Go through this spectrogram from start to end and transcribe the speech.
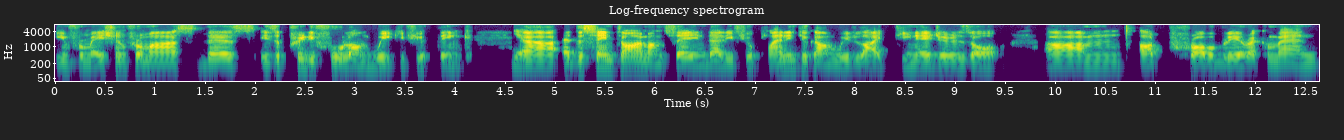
information from us there's it's a pretty full on week if you think Yeah. uh, at the same time i'm saying that if you're planning to come with like teenagers or um i'll probably recommend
